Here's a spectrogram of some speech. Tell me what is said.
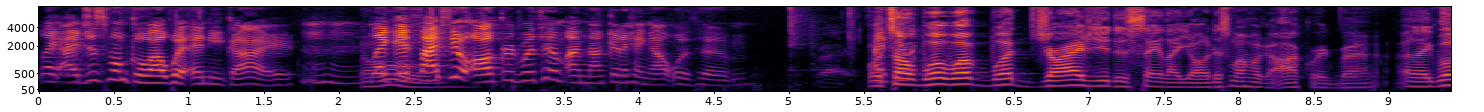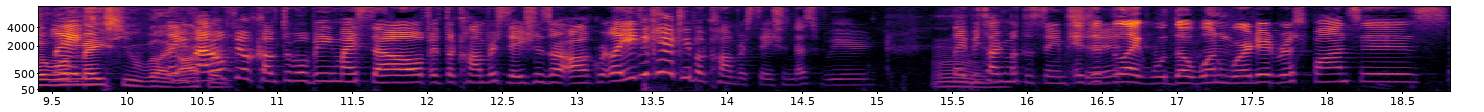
Like, I just won't go out with any guy. Like, if I feel awkward with him, I'm not gonna hang out with him. What's I feel up? What what what drives you to say like, yo, this motherfucker awkward, bro? Or, Like, what what makes you like, Like, if I don't feel comfortable being myself, if the conversations are awkward, like if you can't keep a conversation, that's weird. Like, we Mm. talking about the same Is shit. it like the one worded responses,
